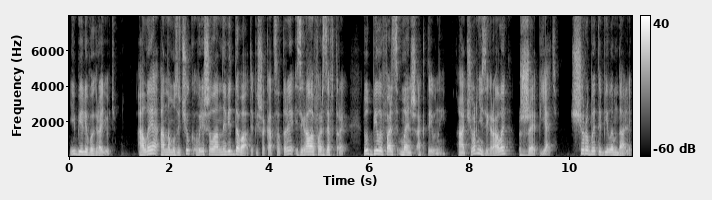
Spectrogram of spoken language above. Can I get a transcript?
і білі виграють. Але Анна Музичук вирішила не віддавати пішака С3, зіграла ферзь F3. Тут білий ферзь менш активний, а чорні зіграли G5. Що робити білим далі?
